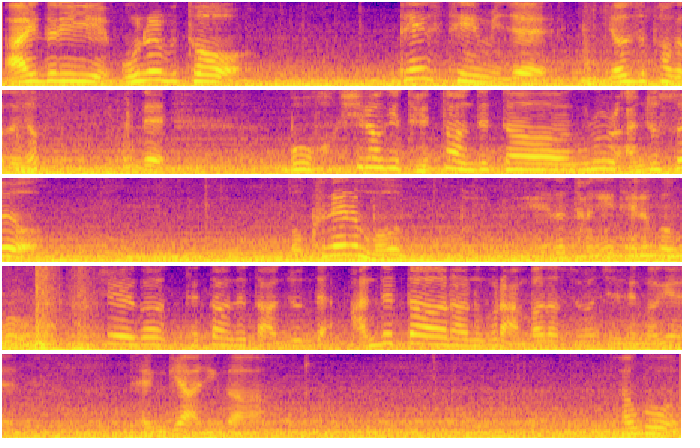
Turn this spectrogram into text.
아이들이 오늘부터 테니스 팀 이제 연습하거든요. 근데 뭐 확실하게 됐다 안 됐다를 안 줬어요. 뭐 큰애는 뭐 얘는 당연히 되는 거고 첫째가 됐다 안 됐다 안 줬는데 안 됐다라는 걸 안 받았으면 제 생각에 된 게 아닌가 하고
